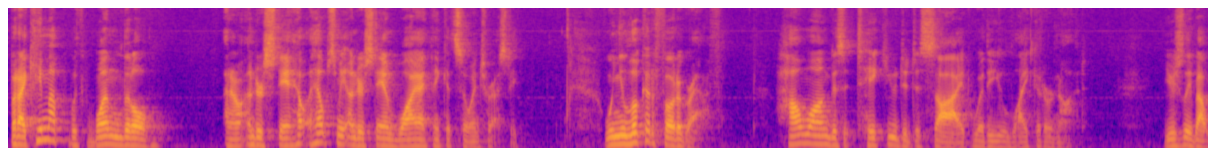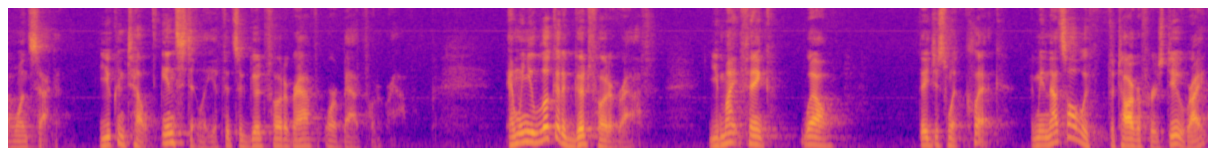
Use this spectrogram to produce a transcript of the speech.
but I came up with one little, I don't know, understand, helps me understand why I think it's so interesting. When you look at a photograph, how long does it take you to decide whether you like it or not? Usually about one second. You can tell instantly if it's a good photograph or a bad photograph. And when you look at a good photograph, you might think, well, they just went click. I mean, that's all we photographers do, right?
